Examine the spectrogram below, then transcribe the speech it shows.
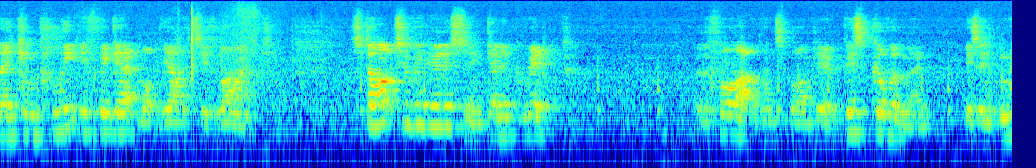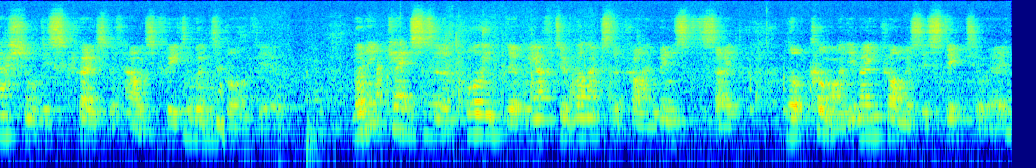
They completely forget what reality is like. Start to really listen, get a grip of the fallout of Winterbourne View. This government is a national disgrace with how it's treated Winterbourne View. When it gets to the point that we have to write to the Prime Minister to say, look, come on, you made promises, stick to it.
